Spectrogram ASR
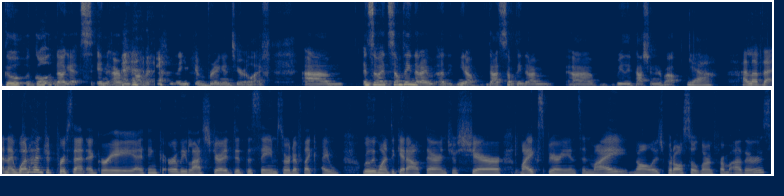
gold, nuggets in every conversation that you can bring into your life. Um, and so it's something that i'm uh, you know that's something that i'm uh, really passionate about. Yeah I love that. And I 100% agree. I think early last year, I did the same sort of like, I really wanted to get out there and just share my experience and my knowledge, but also learn from others.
